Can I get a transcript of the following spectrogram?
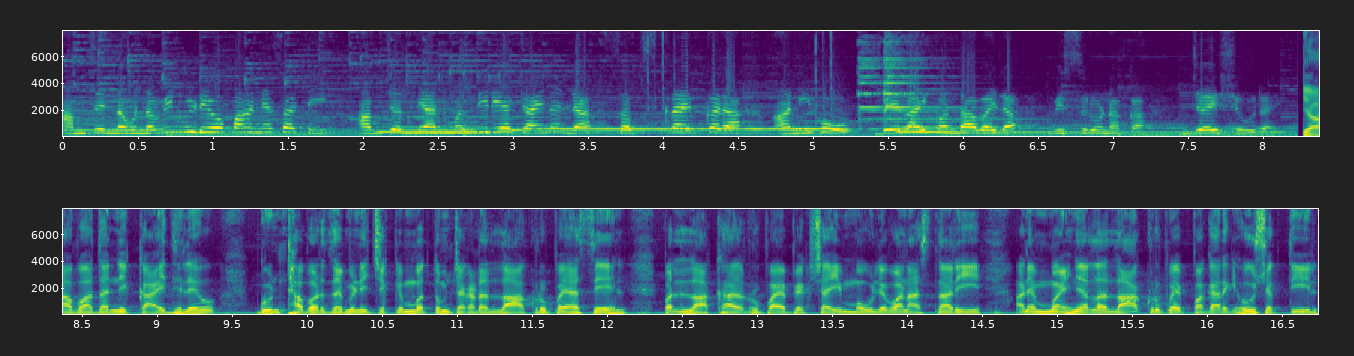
आमचे नवनवीन व्हिडिओ पाहण्यासाठी आमच्या ज्ञान मंदिर या चॅनलला सबस्क्राईब करा. आणि हो बेल आयकॉन दाबायला विसरू नका. जय शिवराय. या वादांनी काय दिले हो? गुंठाभर जमिनीची किंमत तुमच्याकडे लाख रुपये असेल पण लाखा रुपयापेक्षाही मौल्यवान असणारी आणि महिन्याला लाख रुपये पगार घेऊ शकतील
